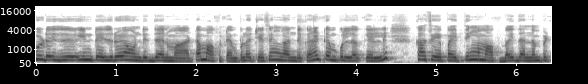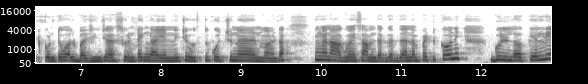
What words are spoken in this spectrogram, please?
గుడి ఎదురు ఇంటి ఎదురుగా ఉండిద్ది అనమాట మాకు టెంపుల్ వచ్చేసి ఇంకా అందుకని టెంపుల్లోకి వెళ్ళి కాసేపు అయితే ఇంకా మా అబ్బాయి దండం పెట్టుకుంటూ వాళ్ళు భజన చేస్తుంటే ఇంకా అవన్నీ చూస్తూ కూర్చున్నాయన్నమాట ఇంకా నాగమయ్య స్వామి దగ్గర దండం పెట్టుకొని గుళ్ళోకి వెళ్ళి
